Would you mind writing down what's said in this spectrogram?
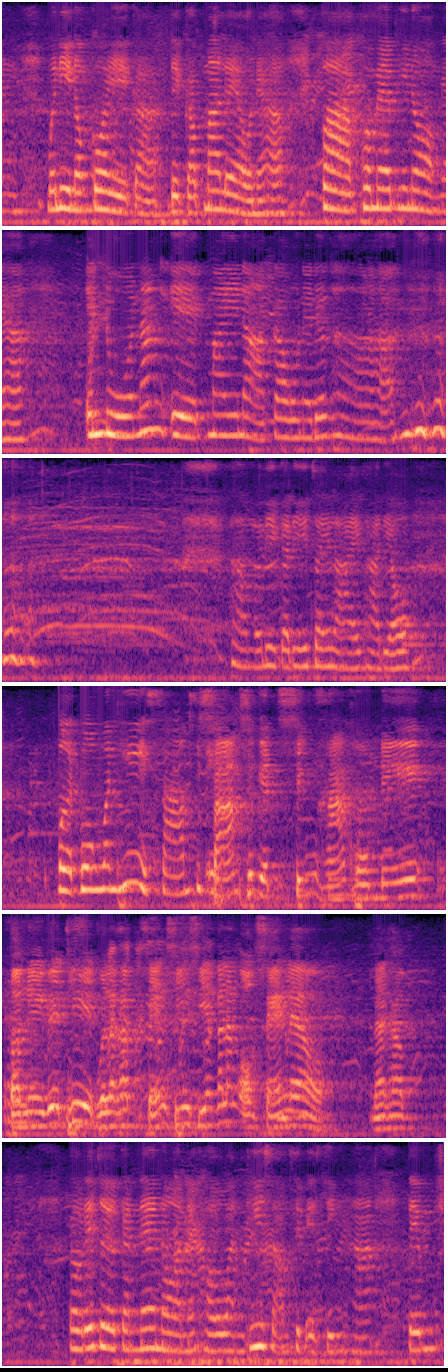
งวันนี้น้องก้อยกะเด็กกลับมาแล้วนะคะฝากพ่อแม่พี่น้องนะคะ เอ็นดูนั่งเอกไม่หนาเก่าในเด้อค่ะ ค่ะวันนี้ก็ดีใจหลายค่ะ เดี๋ยว เปิดวงวันที่ 31 31 สิงหาคมนี้ ตอนนี้เวทีเวลาครับแสงสีเสียงกำลังออกแสงแล้วนะครับ เราได้เจอกันแน่นอนนะคะ วันที่ 31 สิงหาเต็มโช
